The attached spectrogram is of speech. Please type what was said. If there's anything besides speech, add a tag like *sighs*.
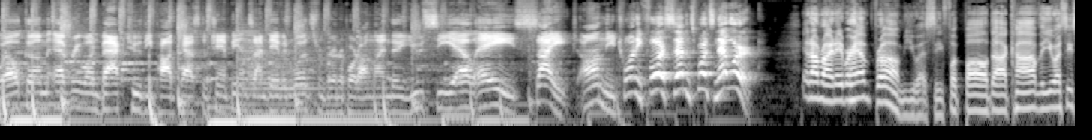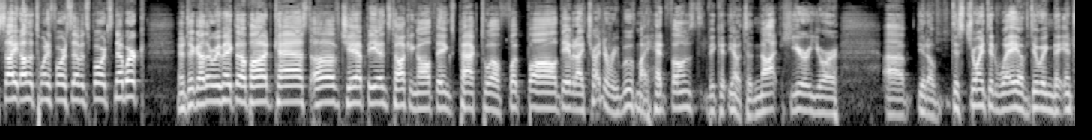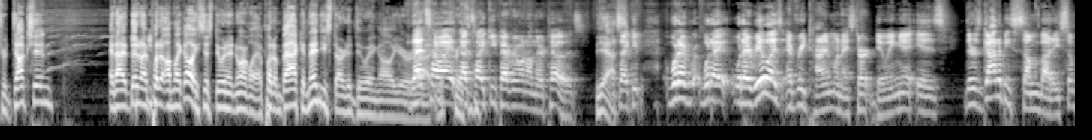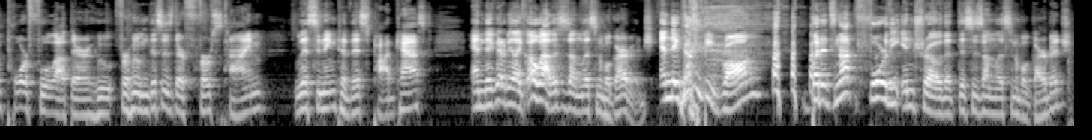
Welcome, everyone, back to the podcast of champions. I'm David Woods from Bruin Report Online, the UCLA site on the 24 7 Sports Network. And I'm Ryan Abraham from USCFootball.com, the USC site on the 24 7 Sports Network. And together we make the podcast of champions, talking all things Pac 12 football. David, I tried to remove my headphones because, you know, to not hear your, uh, you know, disjointed way of doing the introduction. And I then I put it. I'm like, oh, he's just doing it normally. I put him back, and then you started doing all your. That's uh, how your I. crazy- That's how I keep everyone on their toes. Yeah. That's how I keep. What I what I what I realize every time when I start doing it is there's got to be somebody, some poor fool out there who for whom this is their first time listening to this podcast, and they've got to be like, oh wow, this is unlistenable garbage, and they wouldn't be *laughs* wrong, but it's not for the intro that this is unlistenable garbage.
